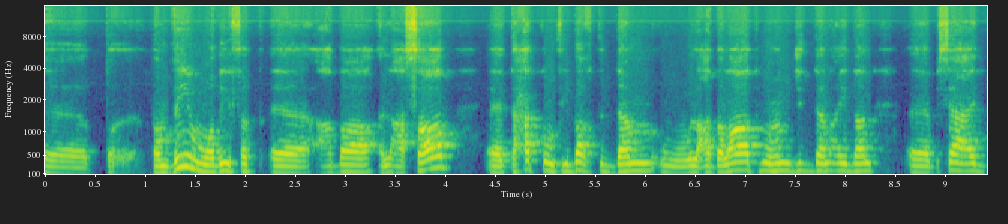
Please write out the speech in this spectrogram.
آه، تنظيم وظيفة آه، أعضاء الأعصاب. تحكم في ضغط الدم والعضلات مهم جدا أيضا. بيساعد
